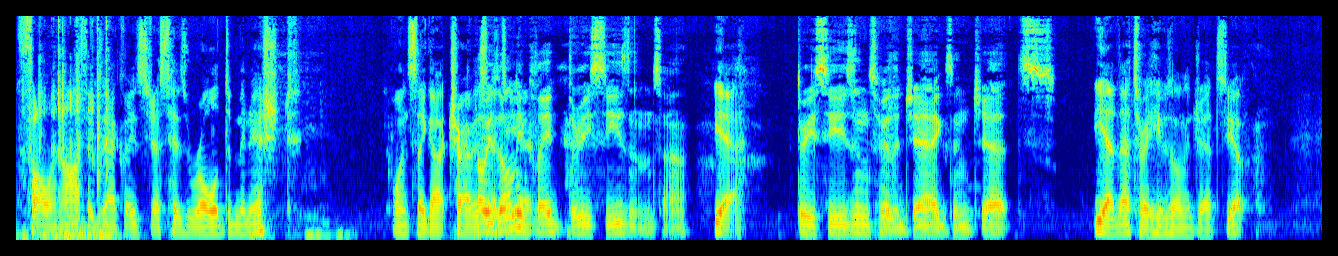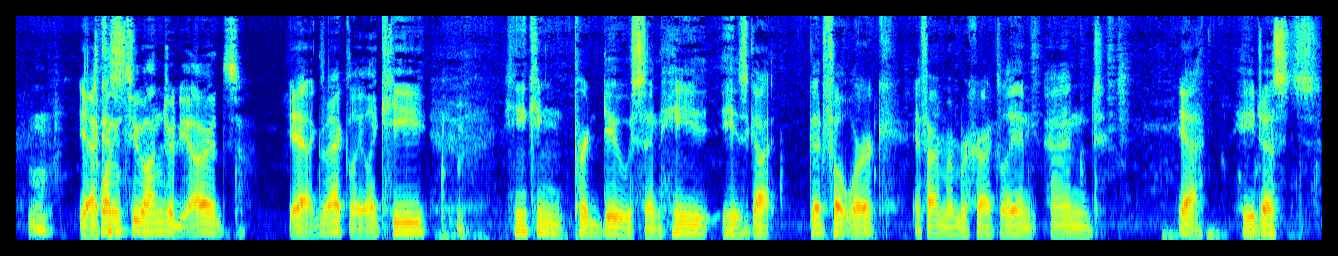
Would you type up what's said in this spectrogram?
falling off exactly. It's just his role diminished once they got Travis. Oh, he's only played three seasons, huh? yeah. Three seasons for the Jags and Jets. Yeah, that's right. He was on the Jets. Yep. Hmm. Yeah, Twenty two hundred yards. yeah, exactly. Like he he can produce, and he he's got good footwork, if I remember correctly, and and yeah, he just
